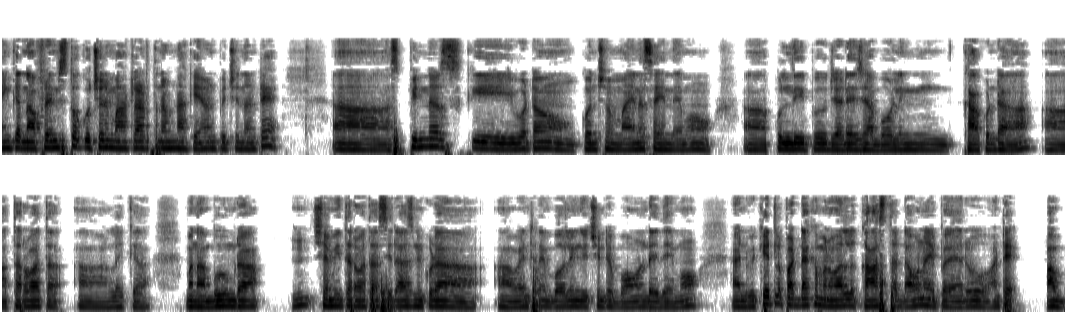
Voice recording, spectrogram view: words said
ఇంకా నా ఫ్రెండ్స్తో కూర్చొని మాట్లాడుతున్నప్పుడు నాకు ఏమనిపించిందంటే స్పిన్నర్స్కి ఇవ్వటం కొంచెం మైనస్ అయిందేమో. కుల్దీప్ జడేజా బౌలింగ్ కాకుండా తర్వాత లైక్ మన బూమ్రా షమి తర్వాత సిరాజ్ని కూడా వెంటనే బౌలింగ్ ఇచ్చింటే బాగుండేదేమో. అండ్ వికెట్లు పడ్డాక మన వాళ్ళు కాస్త డౌన్ అయిపోయారు. అంటే ఆ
